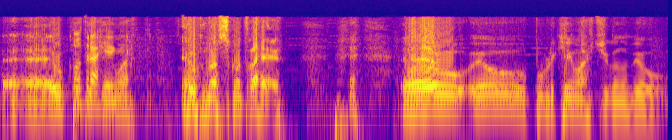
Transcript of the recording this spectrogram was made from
É, é, eu publiquei um ar- É o nosso contra-regra. É, eu, eu publiquei um artigo no meu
